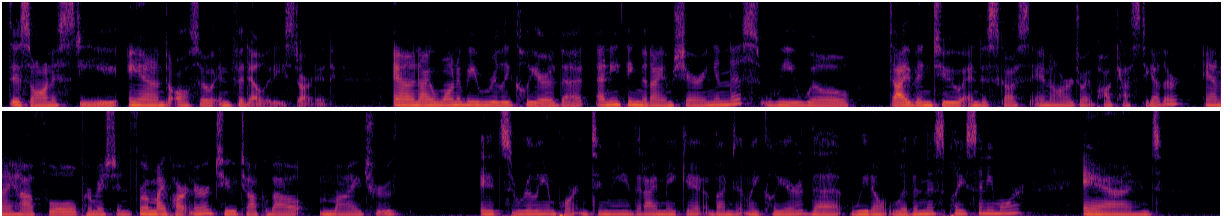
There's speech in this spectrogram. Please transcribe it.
dishonesty and also infidelity started. And I want to be really clear that anything that I am sharing in this, we will dive into and discuss in our joint podcast together. And I have full permission from my partner to talk about my truth. It's really important to me that I make it abundantly clear that we don't live in this place anymore. And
